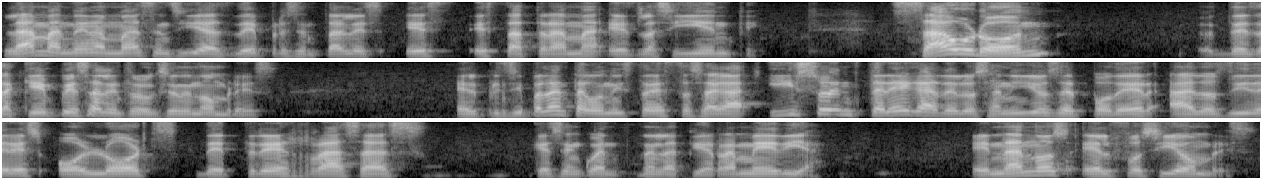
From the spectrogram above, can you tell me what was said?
la manera más sencilla de presentarles esta trama es la siguiente. Sauron, desde aquí empieza la introducción de nombres, el principal antagonista de esta saga, hizo entrega de los anillos del poder a los líderes o lords de tres razas que se encuentran en la Tierra Media: enanos, elfos y hombres.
